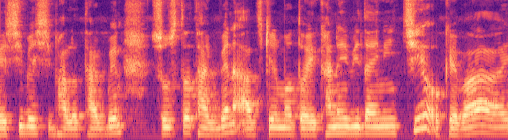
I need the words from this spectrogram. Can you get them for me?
বেশি বেশি ভালো থাকবেন, সুস্থ থাকবেন। আজকের মতো এখানেই বিদায় নিচ্ছি। ওকে বাই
